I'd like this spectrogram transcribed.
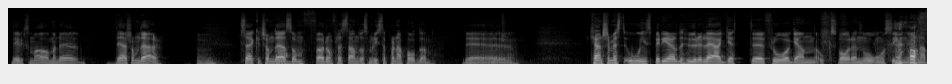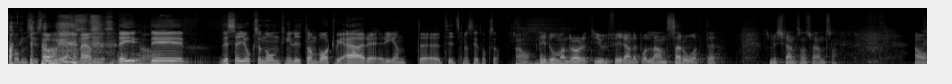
Det är liksom, ja men det, det är som det är. Säkert som det är som för de flesta andra som lyssnar på den här podden. Det är kanske mest oinspirerade hur är läget eh, frågan och svaren någonsin i den här poddens historia. Men det, är, Ja. det, det säger också någonting lite om vart vi är rent eh, tidsmässigt också. Ja, det är då man drar ett julfirande på Lanzarote. Som är Svensson Svensson. Ja,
